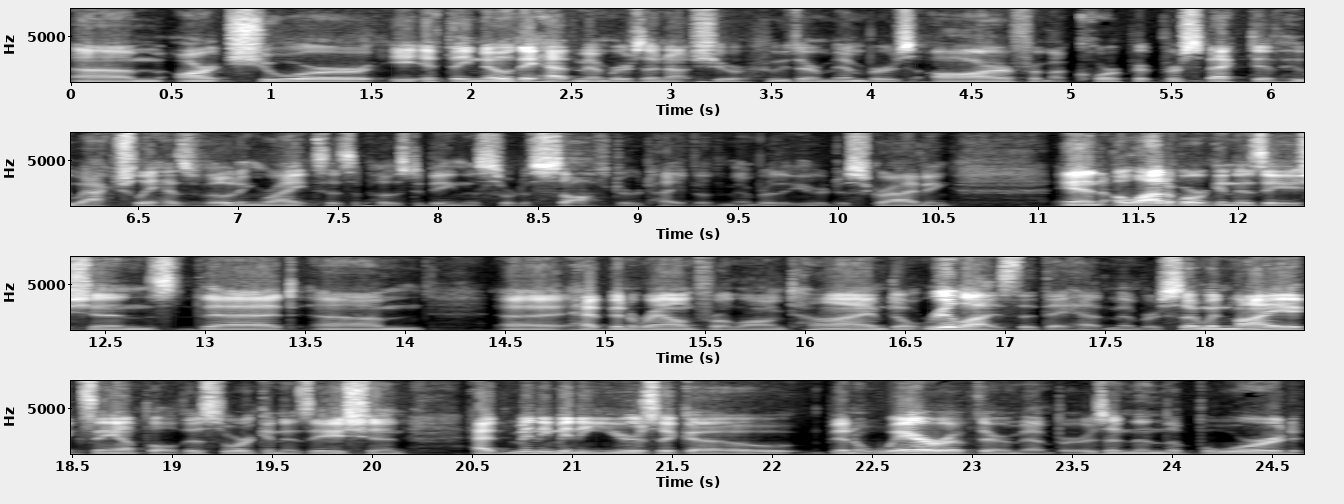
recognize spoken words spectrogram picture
um, aren't sure if they know they have members, they're not sure who their members are from a corporate perspective, who actually has voting rights as opposed to being this sort of softer type of member that you're describing. And a lot of organizations that um, uh, have been around for a long time don't realize that they have members. So, in my example, this organization had many, many years ago been aware of their members, and then the board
